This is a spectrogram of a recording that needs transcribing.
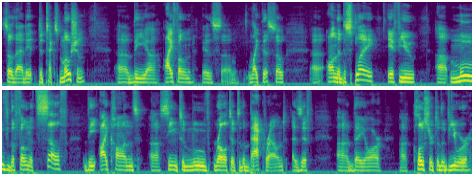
so that it detects motion. The iPhone is um, like this. So on the display, if you uh, move the phone itself, the icons uh, seem to move relative to the background as if uh, they are uh, closer to the viewer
